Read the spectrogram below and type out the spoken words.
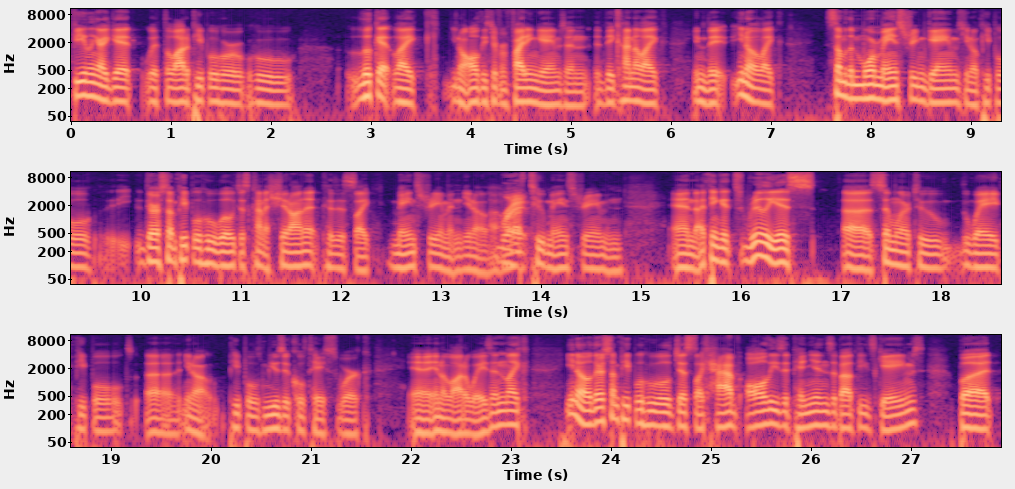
feeling I get with a lot of people who are, who look at like you know all these different fighting games and they kind of like you know they you know like some of the more mainstream games you know people there are some people who will just kind of shit on it because it's like mainstream and you know oh, right. too mainstream and and I think it really is uh, similar to the way people uh, you know people's musical tastes work Uh, in a lot of ways. And like you know, there's some people who will just like have all these opinions about these games, but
